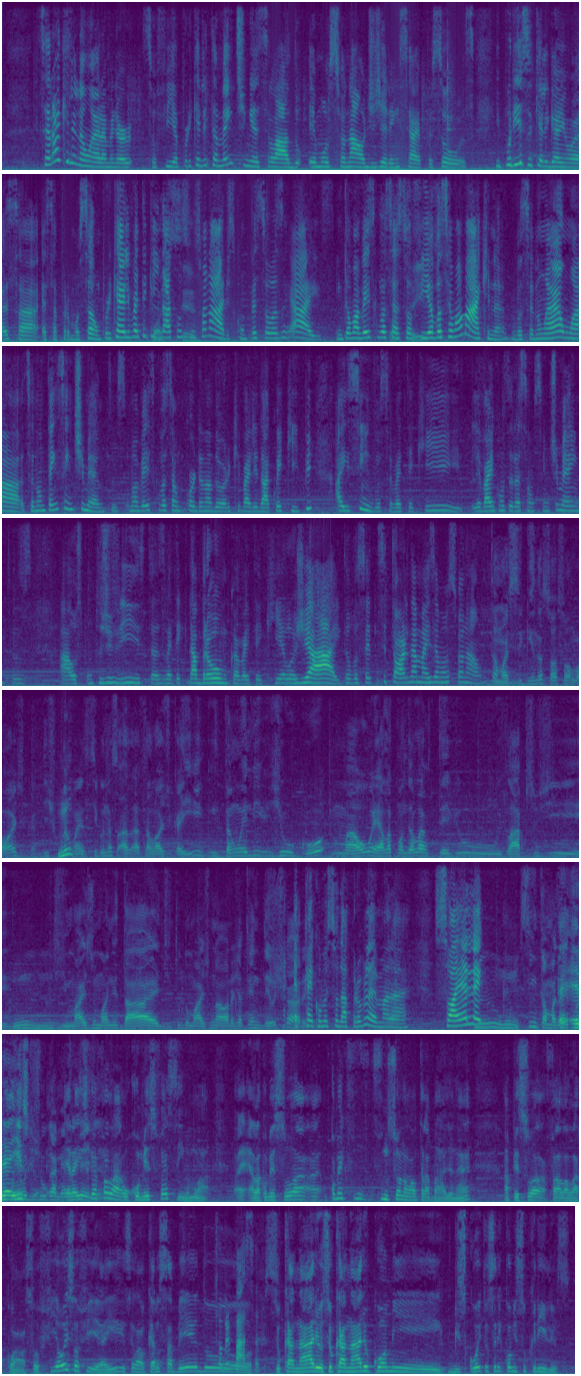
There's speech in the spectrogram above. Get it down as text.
Será que ele não era a melhor Sofia porque ele também tinha esse lado emocional de gerenciar pessoas? E por isso que ele ganhou essa, essa promoção? Porque aí ele vai ter que Pode lidar com os ser. funcionários, com pessoas reais. Então, uma vez que você é Pode ser Sofia, isso. você é uma máquina. Você não é uma. Você não tem sentimentos. Uma vez que você é um coordenador que vai lidar com a equipe, aí sim você vai ter que levar em consideração os sentimentos, ah, os pontos de vista, vai ter que dar bronca, vai ter que elogiar. Então você se torna mais emocional. Então, mas seguindo a sua, sua lógica, desculpa, Não. mas seguindo essa, essa lógica aí, então ele julgou mal ela quando ela teve os lapsos de, Uhum. de mais humanidade e tudo mais na hora de atender os É caras. porque aí começou a dar problema, né? Só ele. Não, não. Sim, então, mas aí É, foi era um isso, de julgamento era isso que eu ia dele, falar. O começo foi assim, vamos lá. É, Ela começou a. a- Como é que fu- funciona lá o trabalho, né? A pessoa fala lá com a Sofia, oi Sofia, aí, sei lá, eu quero saber do. Sobre pássaros. Se o canário, se o canário come biscoito ou se ele come sucrilhos.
